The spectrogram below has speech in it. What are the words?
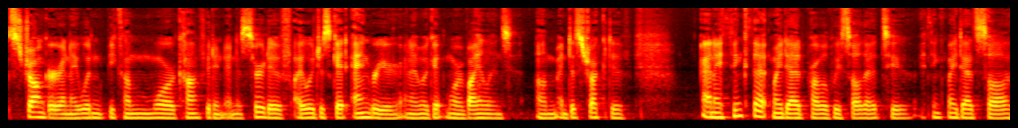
stronger and I wouldn't become more confident and assertive. I would just get angrier and I would get more violent um, and destructive. And I think that my dad probably saw that too. I think my dad saw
